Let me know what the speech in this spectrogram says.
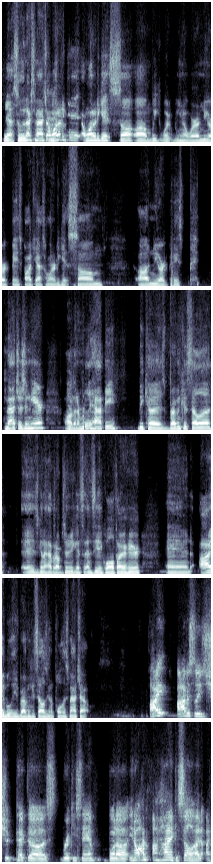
yeah. So the next match, I wanted to get, I wanted to get some. Um, we, we're, you know, we're a New York based podcast. I wanted to get some uh, New York based p- matches in here. Um, Yeah. and I'm really happy because Brevin Cassella is going to have an opportunity against the NCAA qualifier here, and I believe Brevin Cassella is going to pull this match out. I obviously should picked uh, Ricky Stam, but uh, you know I'm I'm high on Cassella. I, I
